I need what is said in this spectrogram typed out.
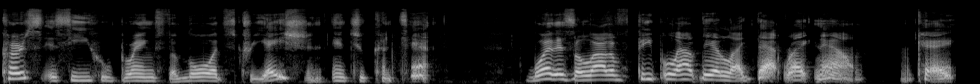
Cursed is he who brings the Lord's creation into contempt. What is a lot of people out there like that right now? Okay?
